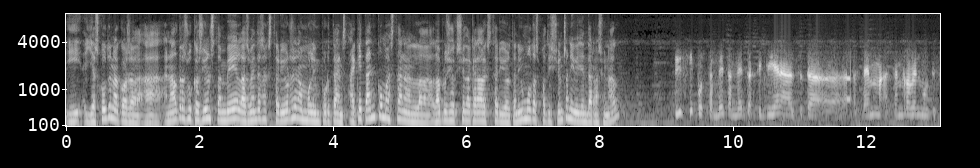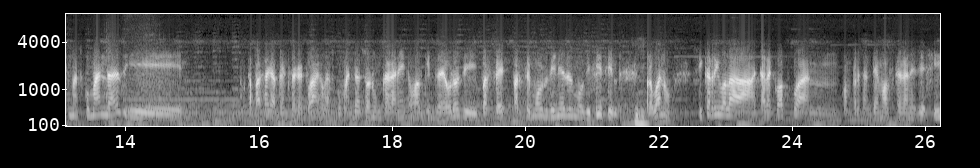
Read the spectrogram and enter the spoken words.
I, I escolta una cosa, eh, en altres ocasions també les vendes exteriors eren molt importants. Aquest any com estan en la, la projecció de cara a l'exterior? Teniu moltes peticions a nivell internacional? Sí, sí, doncs també, també, t'estic dient, eh, te- estem, estem rebent moltíssimes comandes i que passa que pensa que, clar, que les comandes són un caganer que val 15 euros i per fer, per fer molts diners és molt difícil. Mhm. Però, bueno, sí que arriba la, cada cop quan, quan presentem els caganers i així,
